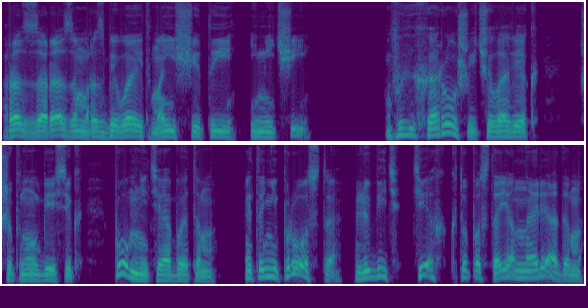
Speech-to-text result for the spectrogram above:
раз за разом разбивает мои щиты и мечи. «Вы хороший человек», — шепнул Бесик, — «помните об этом. Это непросто — любить тех, кто постоянно рядом,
